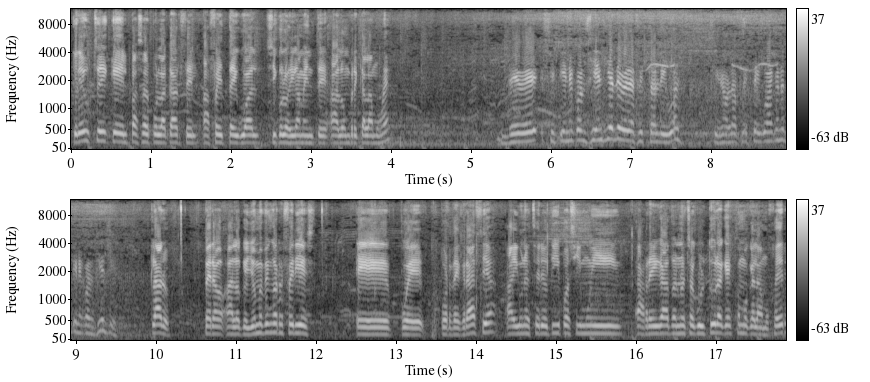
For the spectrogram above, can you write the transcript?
¿Cree usted que el pasar por la cárcel afecta igual psicológicamente al hombre que a la mujer? Debe, si tiene conciencia debe de afectarle igual. Si no le afecta igual que no tiene conciencia. Claro, pero a lo que yo me vengo a referir es, eh, pues por desgracia hay un estereotipo así muy arraigado en nuestra cultura que es como que la mujer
